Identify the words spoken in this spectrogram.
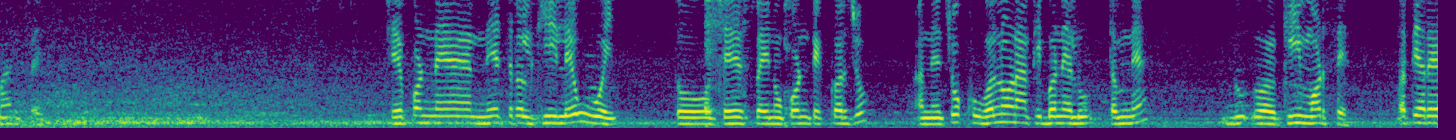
મારી સાઈડ. જે પણને નેચરલ ઘી લેવું હોય, તો જયેશભાઈનો કોન્ટેક કરજો અને ચોખ્ખું વલોણાથી બનેલું તમને ઘી મળશે. અત્યારે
